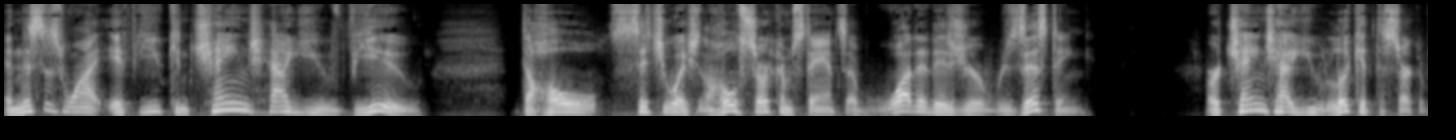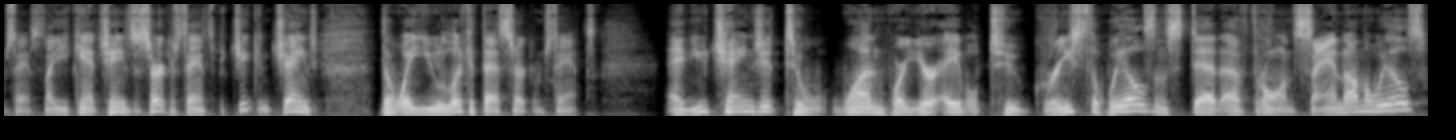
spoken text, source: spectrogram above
And this is why if you can change how you view the whole situation, the whole circumstance of what it is you're resisting, or change how you look at the circumstance. Now you can't change the circumstance, but you can change the way you look at that circumstance. And you change it to one where you're able to grease the wheels instead of throwing sand on the wheels.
